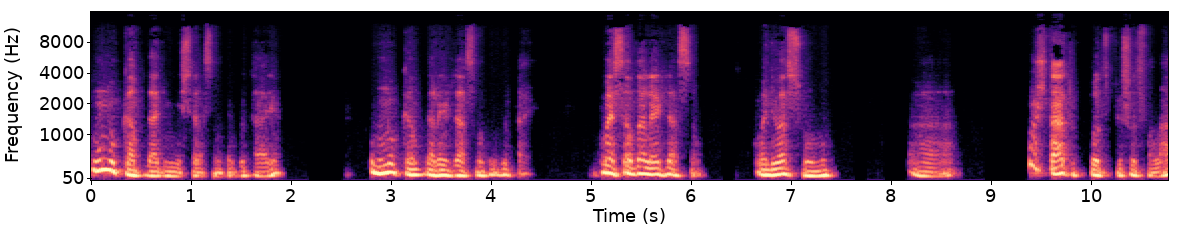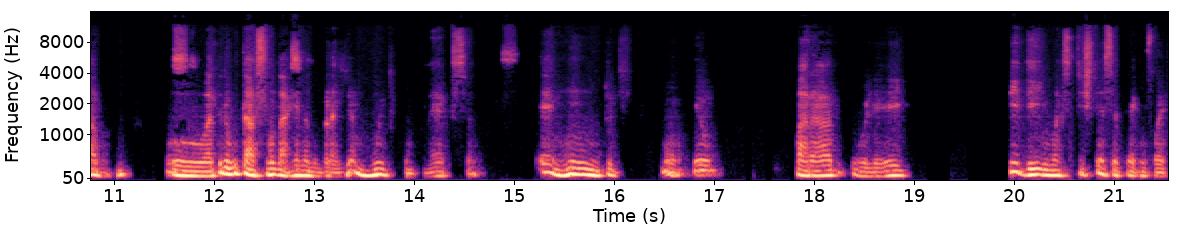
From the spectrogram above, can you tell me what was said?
Um no campo da administração tributária, um no campo da legislação tributária. Vou começar da legislação. Quando eu assumo a, constato que todas as pessoas falavam, a tributação da renda no Brasil é muito complexa, é muito difícil. Bom, eu, parado, olhei, pedi uma assistência técnica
